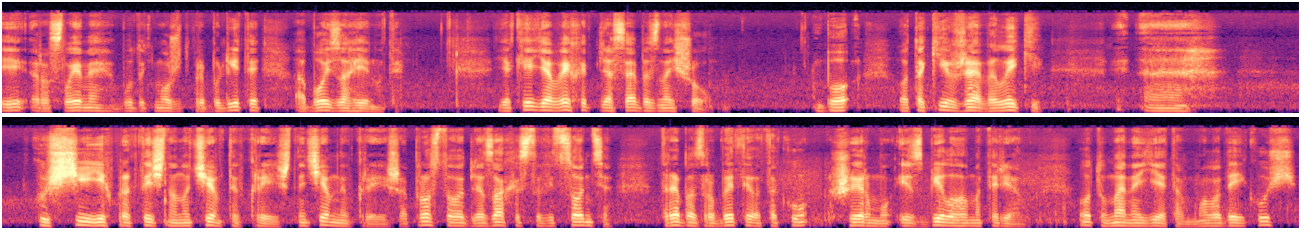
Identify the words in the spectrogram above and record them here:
і рослини будуть, можуть приболіти або й загинути. Який я вихід для себе знайшов? Бо отакі вже великі е, кущі, їх практично ну чим ти вкриєш, нічим не вкриєш. А просто для захисту від сонця треба зробити отаку ширму із білого матеріалу. От у мене є там молодий кущ,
